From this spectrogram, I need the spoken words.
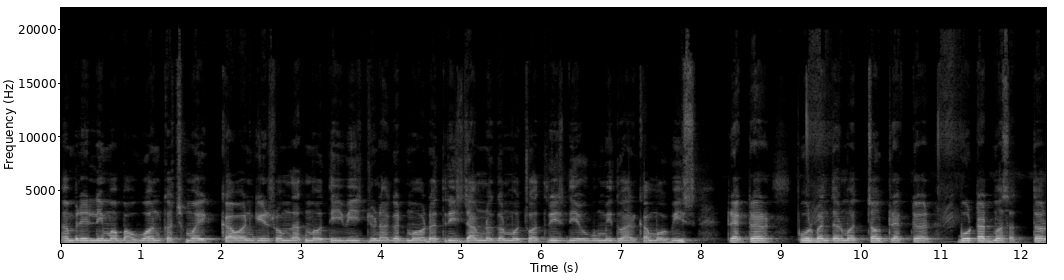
અમરેલીમાં બાવન, કચ્છમાં એકાવન, ગીર સોમનાથમાં ત્રેવીસ, જુનાગઢમાં અડત્રીસ, જામનગરમાં ચોત્રીસ, દેવભૂમિ દ્વારકામાં વીસ, ટ્રેક્ટર પોરબંદરમાં ચૌદ, ટ્રેક્ટર બોટાદમાં સત્તર,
